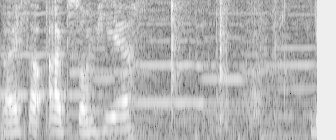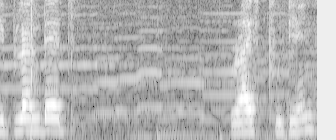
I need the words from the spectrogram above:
Guys I'll add some here. The blended rice pudding.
